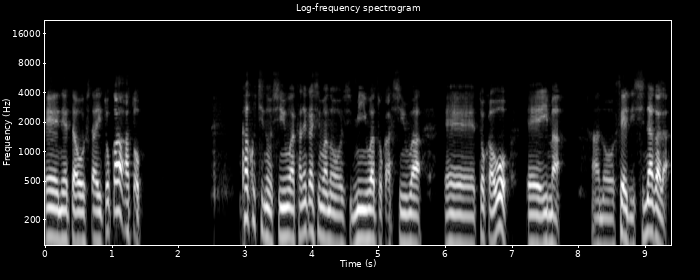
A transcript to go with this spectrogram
えネタをしたりとか、あと、各地の神話、種子島の民話とか神話、えとかを、え今、あの、整理しながら、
